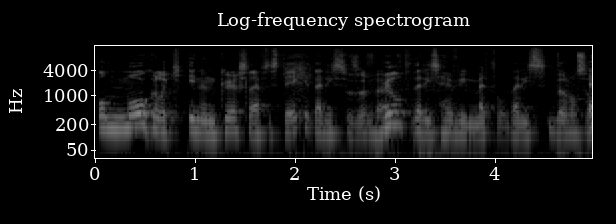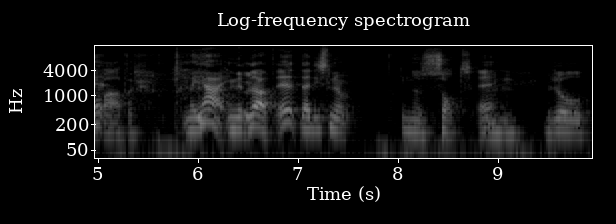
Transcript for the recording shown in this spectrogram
onmogelijk in een keurslijf te steken. Dat is, Dat wild, dat is heavy metal. Dat is... De rosse Eh, pater. Maar ja, inderdaad, hè, dat is een, een zot. Hè. Mhm. Ik bedoel,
